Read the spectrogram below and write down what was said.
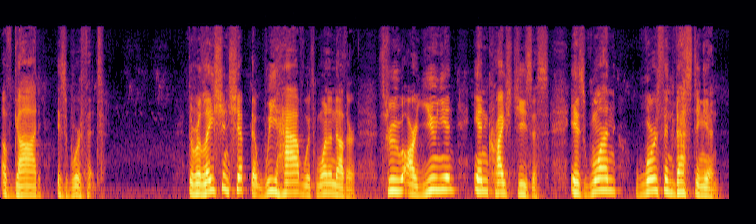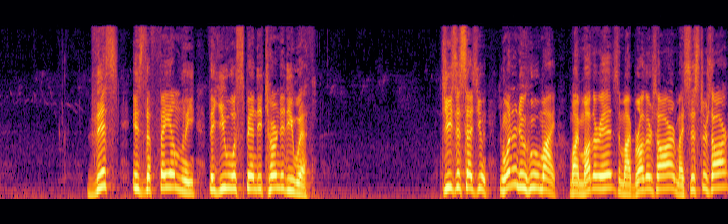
of God is worth it. The relationship that we have with one another through our union in Christ Jesus is one worth investing in. This is the family that you will spend eternity with. Jesus says, You, you want to know who my, my mother is, and my brothers are, and my sisters are?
